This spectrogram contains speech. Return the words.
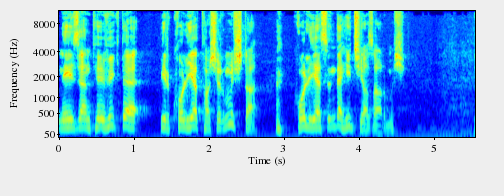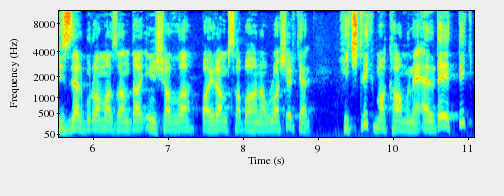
Neyzen Tevfik de bir kolye taşırmış da kolyesinde hiç yazarmış. Bizler bu Ramazan'da inşallah bayram sabahına ulaşırken hiçlik makamını elde ettik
